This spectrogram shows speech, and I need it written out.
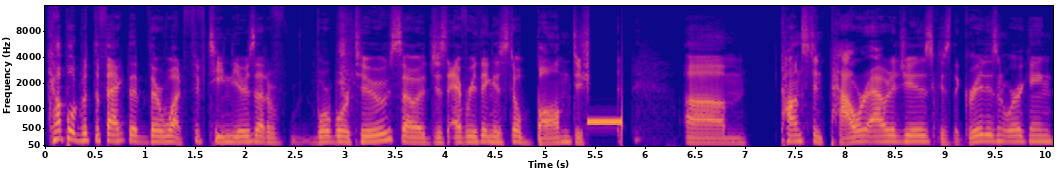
coupled with the fact that they're what 15 years out of World War II, so just everything is still bombed to shit. Um, constant power outages because the grid isn't working,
